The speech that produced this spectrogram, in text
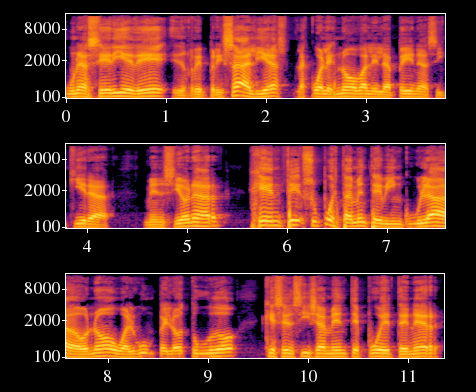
una serie de eh, represalias, las cuales no vale la pena siquiera mencionar, gente supuestamente vinculada o no, o algún pelotudo que sencillamente puede tener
